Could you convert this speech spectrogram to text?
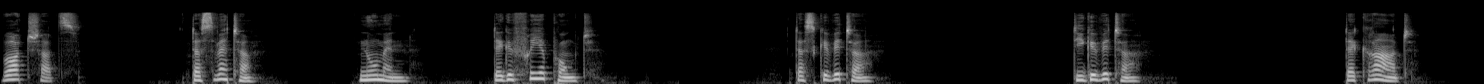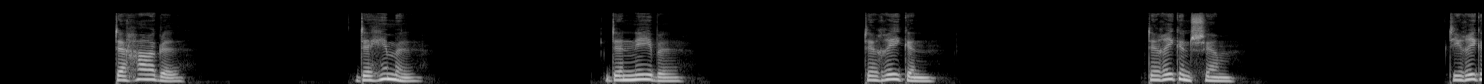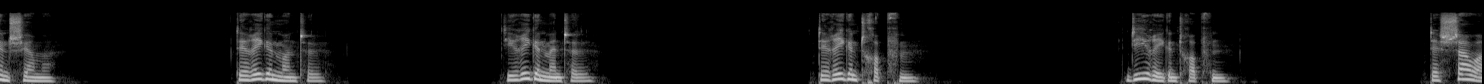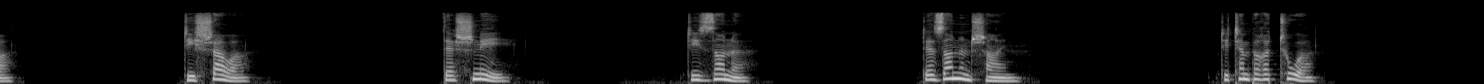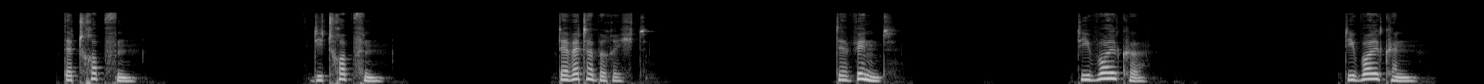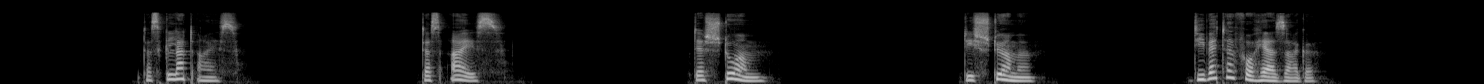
Wortschatz. Das Wetter. Nomen. Der Gefrierpunkt. Das Gewitter. Die Gewitter. Der Grat. Der Hagel. Der Himmel. Der Nebel. Der Regen. Der Regenschirm die Regenschirme, der Regenmantel, die Regenmäntel, der Regentropfen, die Regentropfen, der Schauer, die Schauer, der Schnee, die Sonne, der Sonnenschein, die Temperatur, der Tropfen, die Tropfen, der Wetterbericht, der Wind, die Wolke, die Wolken, das Glatteis, das Eis, der Sturm, die Stürme, die Wettervorhersage.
